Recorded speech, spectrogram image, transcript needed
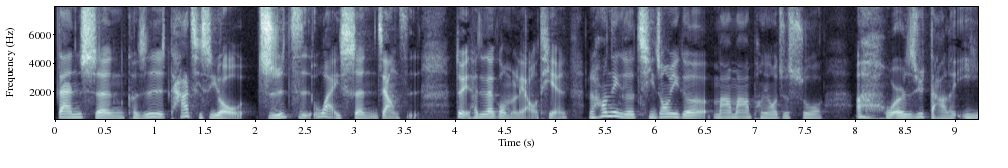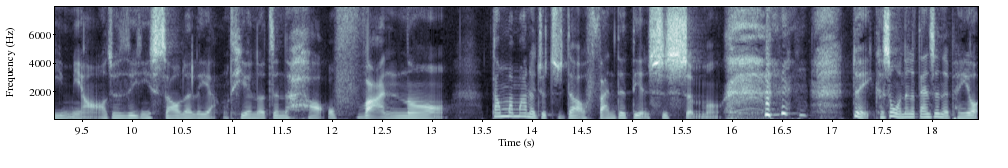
单身，可是她其实有侄子、外甥这样子。对，她就在跟我们聊天。然后那个其中一个妈妈朋友就说。啊，我儿子去打了疫苗，就是已经烧了两天了，真的好烦哦。当妈妈的就知道烦的点是什么。对，可是我那个单身的朋友，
